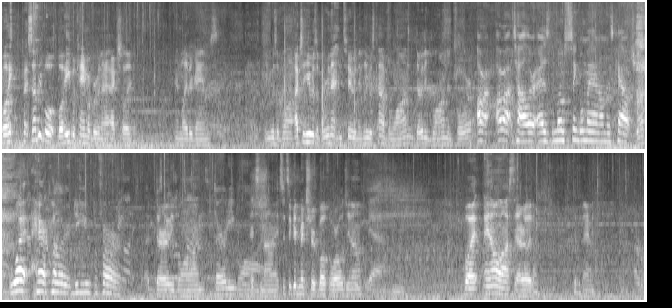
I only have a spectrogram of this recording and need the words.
Well, he, some people. Well, he became a brunette actually in later games. He was a blonde. Actually, he was a brunette in two. and Then he was kind of blonde, dirty blonde in four. All right, all right, Tyler. As the most single man on this couch, what hair color do you prefer? A dirty blonde. Dirty blonde. It's nice. It's a good mixture of both worlds, you know. Yeah. But in all honesty, I really don't give a damn. Oh,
